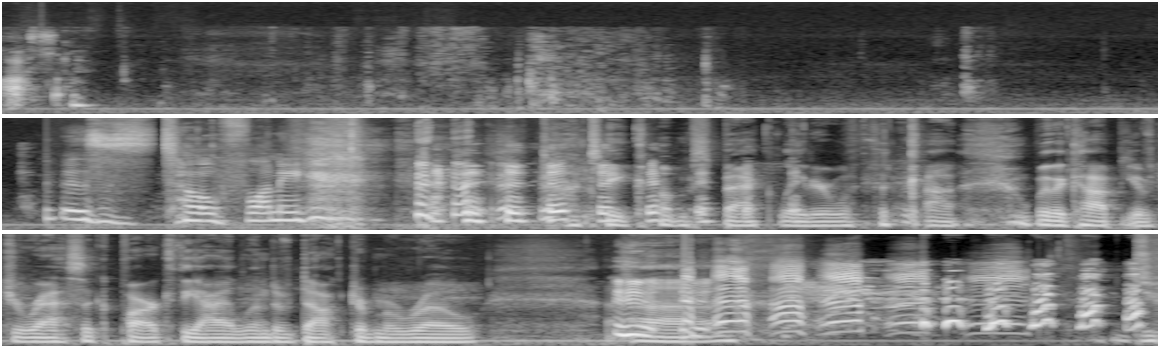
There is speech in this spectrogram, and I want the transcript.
Awesome. This is so funny. Dante comes back later with a co- with a copy of Jurassic Park: The Island of Doctor Moreau. Uh, do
